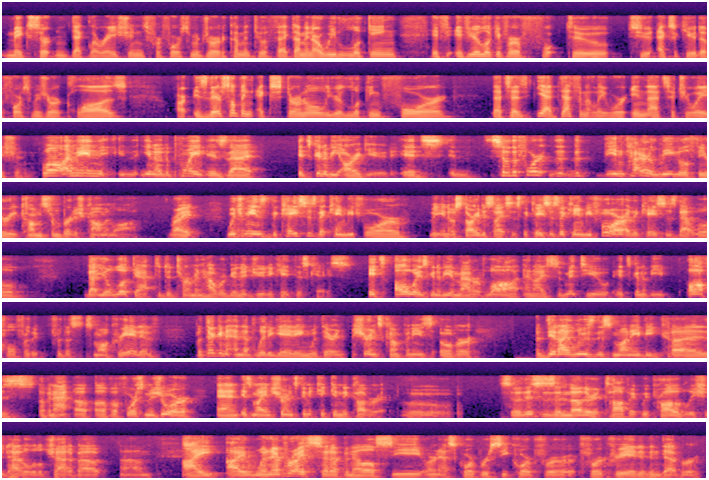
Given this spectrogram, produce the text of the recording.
make certain declarations for force majeure to come into effect? I mean, are we looking if if you're looking for a for, to to execute a force majeure clause, are, is there something external you're looking for that says, yeah, definitely we're in that situation? Well, I mean, you know, the point is that it's going to be argued. It's so the for the, the the entire legal theory comes from British common law, right? Which Right. means the cases that came before, you know, stare decisis, the cases that came before are the cases that will that you'll look at to determine how we're going to adjudicate this case. It's always going to be a matter of law, and I submit to you, it's going to be awful for the for the small creative, but they're going to end up litigating with their insurance companies over did I lose this money because of an of a force majeure, and is my insurance going to kick in to cover it? Ooh. So this is another topic we probably should have a little chat about. Um, I, I, whenever I set up an LLC or an S corp or C corp for for a creative endeavor,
